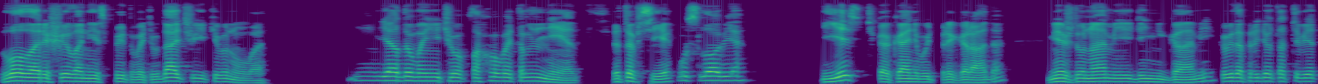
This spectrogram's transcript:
Лола решила не испытывать удачу и кивнула. Я думаю, ничего плохого в этом нет. Это все условия. Есть какая-нибудь преграда между нами и деньгами, когда придет ответ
